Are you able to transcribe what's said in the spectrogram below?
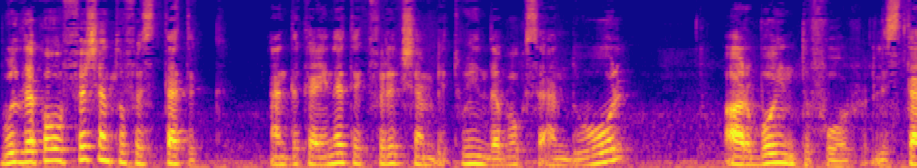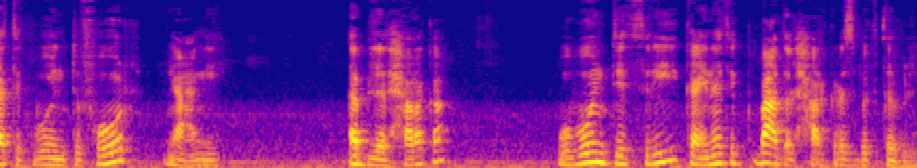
بيقول the coefficient of static and kinetic friction between the box and wall are 0.4 الستاتيك 0.4 يعني قبل الحركة و 0.3 kinetic بعد الحركة respectively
